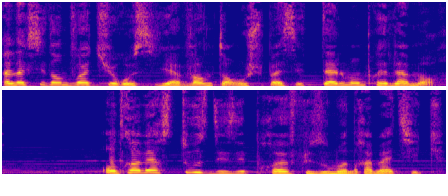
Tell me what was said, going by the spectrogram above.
un accident de voiture aussi il y a 20 ans où je suis passée tellement près de la mort. On traverse tous des épreuves plus ou moins dramatiques.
